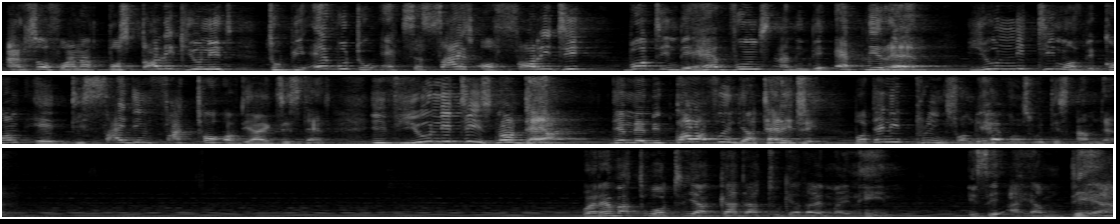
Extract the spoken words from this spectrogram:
And so, for an apostolic unit to be able to exercise authority both in the heavens and in the earthly realm, unity must become a deciding factor of their existence. If unity is not there, they may be powerful in their territory, but any prince from the heavens will disarm them. Wherever two or three are gathered together in my name, he said, I am there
